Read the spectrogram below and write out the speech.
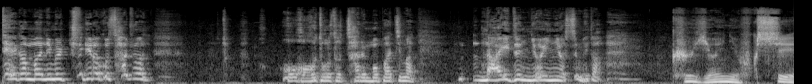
대감마님을 죽이라고 사주한 어, 어두워서 잘은 못 봤지만 나이 든 여인이었습니다. 그 여인이 혹시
